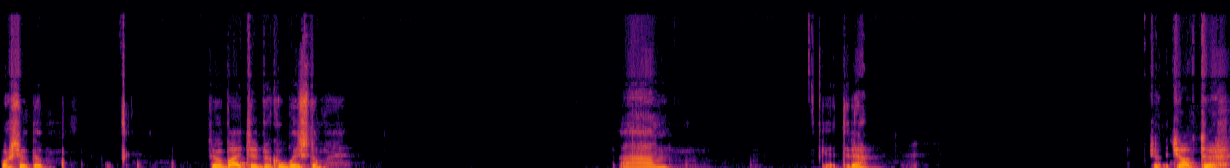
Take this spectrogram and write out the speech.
worship them. So back to of wisdom. Um, get to there. Ch- chapter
